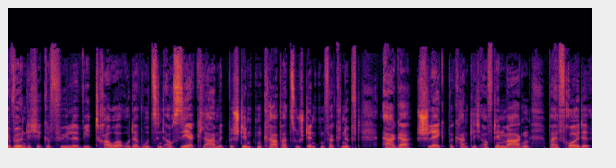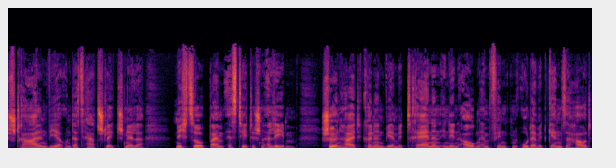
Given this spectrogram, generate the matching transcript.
Gewöhnliche Gefühle wie Trauer oder Wut sind auch sehr klar mit bestimmten Körperzuständen verknüpft. Ärger schlägt bekanntlich auf den Magen, bei Freude strahlen wir und das Herz schlägt schneller. Nicht so beim ästhetischen Erleben. Schönheit können wir mit Tränen in den Augen empfinden oder mit Gänsehaut,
